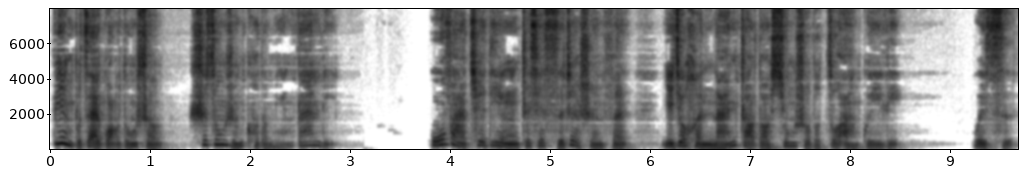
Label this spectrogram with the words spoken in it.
并不在广东省失踪人口的名单里，无法确定这些死者身份，也就很难找到凶手的作案规律。为此，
